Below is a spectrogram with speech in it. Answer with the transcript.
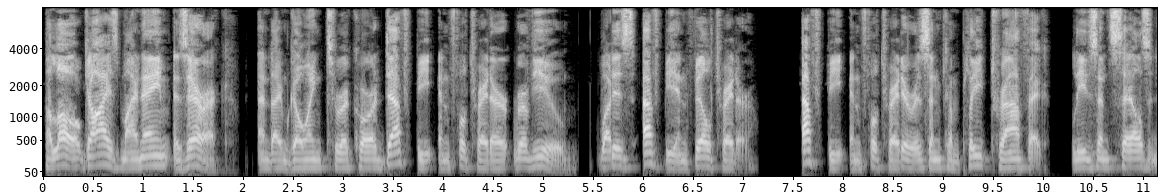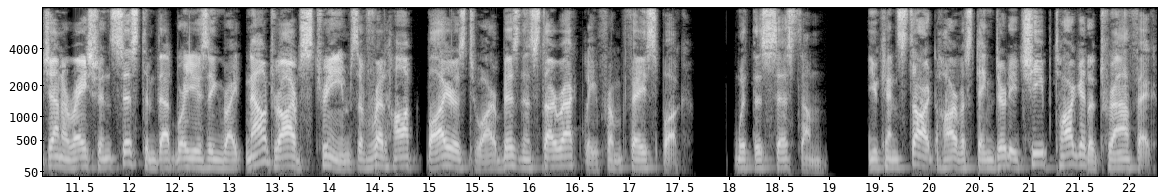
Hello guys my name is Eric, and I'm going to record FB Infiltrator review. What is FB Infiltrator? FB Infiltrator is an complete traffic, leads and sales generation system that we're using right now drives streams of red-hot buyers to our business directly from Facebook. With this system, you can start harvesting dirty cheap targeted traffic,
